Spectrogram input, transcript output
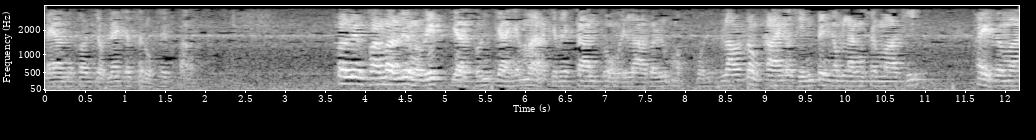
แล้วนะตอนจบแล้วจะสรุปให้ฟังก็เรื่องความว่าเรื่องฤทธิ์อย่าสนใจให้มากจะเป็นการถ่วงเวลาบรรลุมรรคผล เราต้องการกสินเป็นกำลังสมาธิ ให้สมา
